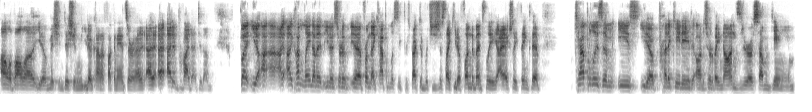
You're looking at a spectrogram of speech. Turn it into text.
alabala you know mission edition you know kind of fucking answer, and I, I, I didn't provide that to them but you know, I, I, I kind of land on it, you know, sort of uh, from that capitalistic perspective, which is just like you know, fundamentally, I actually think that capitalism is you know predicated on sort of a non-zero sum game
